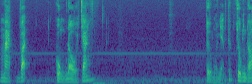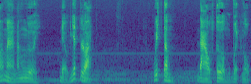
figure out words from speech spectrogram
mạt vận cùng đồ trắng? Từ một nhận thức chung đó mà năm người đều nhất loạt quyết tâm đào tường vượt ngục.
